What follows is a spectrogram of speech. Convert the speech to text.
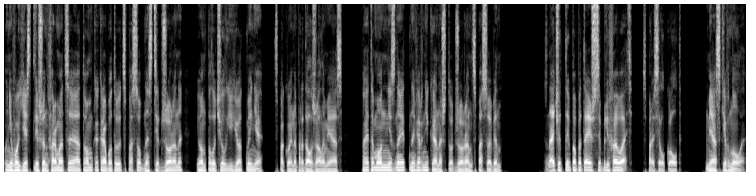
«У него есть лишь информация о том, как работают способности Джорана, и он получил ее от меня», — спокойно продолжала Миас. «Поэтому он не знает наверняка, на что Джоран способен». «Значит, ты попытаешься блефовать?» — спросил Колт. Миас кивнула.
